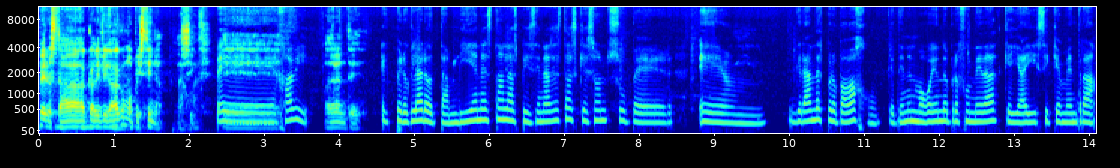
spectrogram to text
pero está calificada como piscina. Así Agua que, Eh, Javi, adelante. eh, pero claro, también están las piscinas estas que son súper em, grandes pero para abajo, que tienen mogollón de profundidad, que ya ahí sí que me entra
